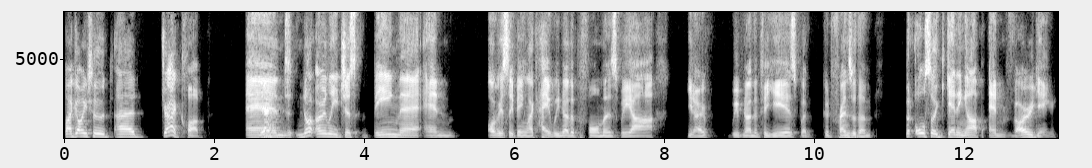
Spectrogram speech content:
by going to a drag club and not only just being there and obviously being like, hey, we know the performers, we are, you know, we've known them for years, we're good friends with them, but also getting up and voguing,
